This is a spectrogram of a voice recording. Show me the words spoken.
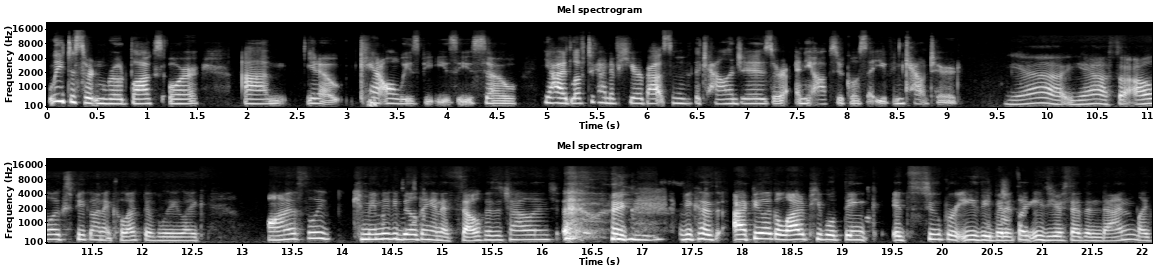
lead to certain roadblocks or, um, you know, can't always be easy. So, yeah, I'd love to kind of hear about some of the challenges or any obstacles that you've encountered. Yeah, yeah. So I'll like speak on it collectively. Like, honestly, community building in itself is a challenge. like, mm-hmm. because I feel like a lot of people think it's super easy, but it's like easier said than done. Like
